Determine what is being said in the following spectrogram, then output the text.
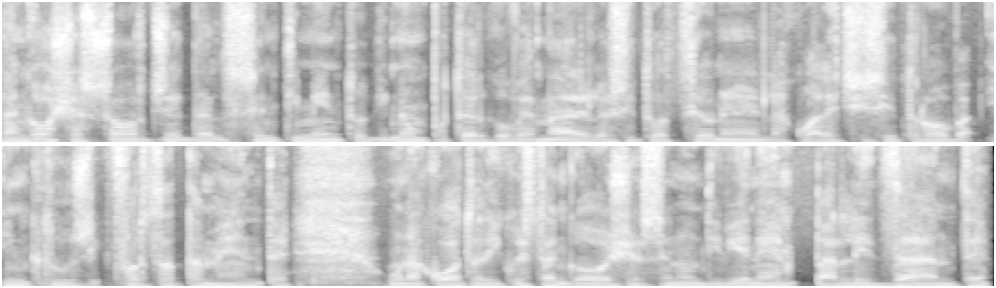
l'angoscia sorge dal sentimento di non poter governare la situazione nella quale ci si trova, inclusi forzatamente. Una quota di questa angoscia, se non diviene paralizzante,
